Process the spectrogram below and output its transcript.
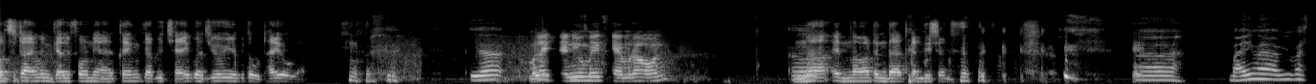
once a time in california i think abhi 6 baji hogi abhi to uthai hoga Yeah. Malik, Like, can you make camera on? uh, not not in that condition uh, भाई मैं अभी बस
